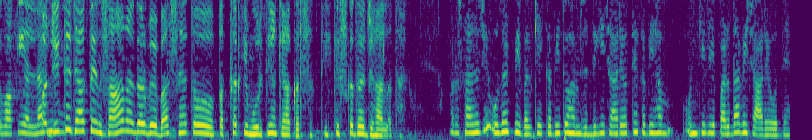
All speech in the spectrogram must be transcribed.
تو واقعی اللہ اور۔ جیتے جاگتے انسان اگر بے بس ہیں تو پتھر کی مورتیاں کیا کر سکتی ہیں؟ کس قدر جہالت ہے اور استاذہ جی الٹ بھی بلکہ کبھی تو ہم زندگی چاہ رہے ہوتے ہیں کبھی ہم ان کے لیے پردہ بھی چاہ رہے ہوتے ہیں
